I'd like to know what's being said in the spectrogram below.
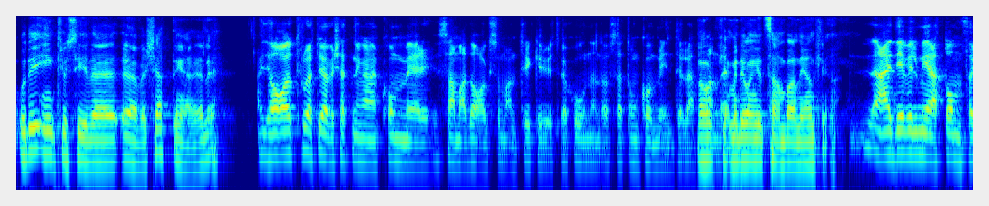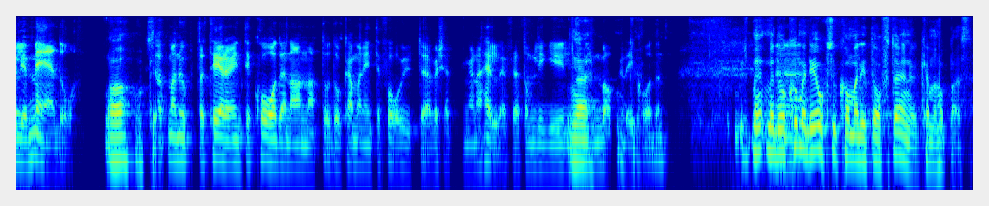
Och det är inklusive översättningar, eller? Ja, jag tror att översättningarna kommer samma dag som man trycker ut versionen, då, så att de kommer inte löpande. Okej, men det har inget samband egentligen? Nej, det är väl mer att de följer med då. Ja, okej. Så att man uppdaterar inte koden annat och då kan man inte få ut översättningarna heller för att de ligger ju liksom inbakade i koden. Men, men då Eh. kommer det också komma lite oftare nu, kan man hoppas.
